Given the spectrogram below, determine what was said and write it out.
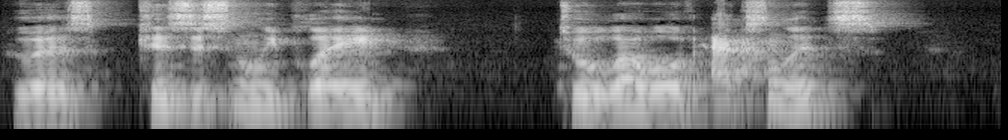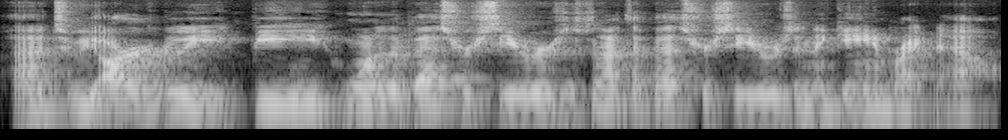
who has consistently played to a level of excellence uh, to be arguably be one of the best receivers, if not the best receivers in the game right now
